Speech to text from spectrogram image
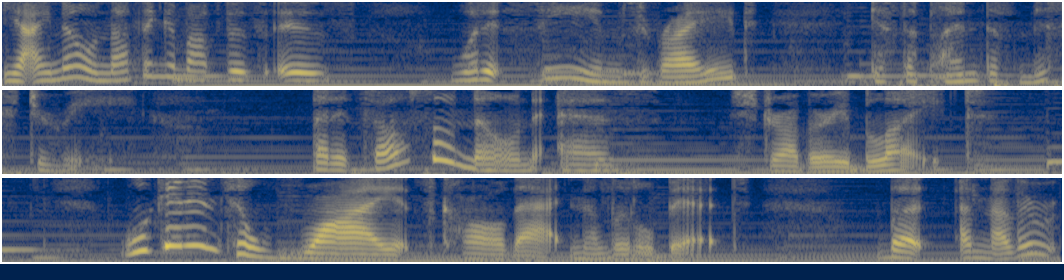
Yeah, I know nothing about this is what it seems, right? It's the plant of mystery, but it's also known as strawberry blight. We'll get into why it's called that in a little bit. But another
